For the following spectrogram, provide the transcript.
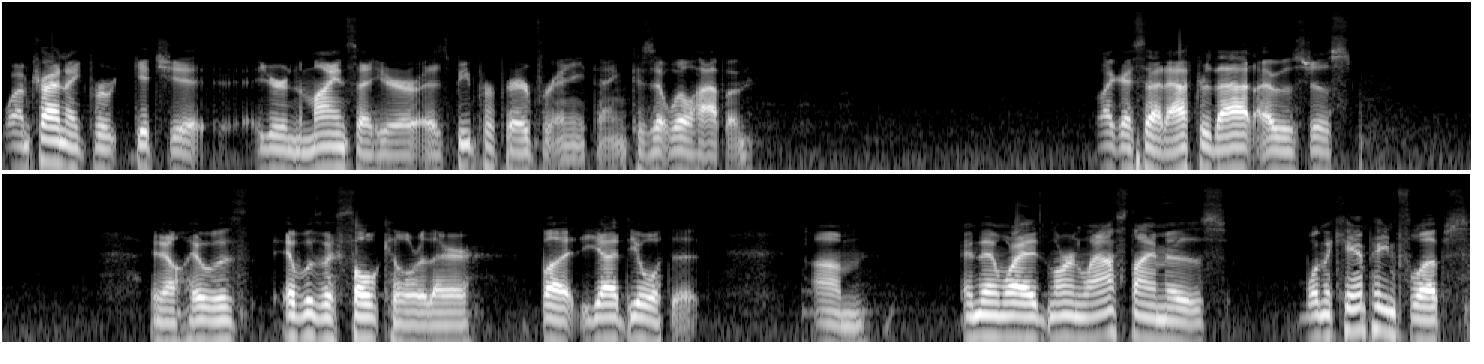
what I'm trying to get you, you're in the mindset here, is be prepared for anything because it will happen like I said, after that, I was just, you know, it was it was a soul killer there, but you gotta deal with it. Um, and then what I learned last time is when the campaign flips,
